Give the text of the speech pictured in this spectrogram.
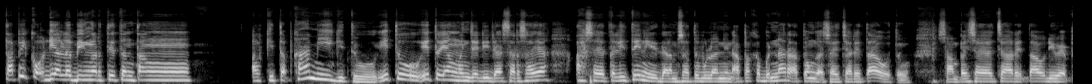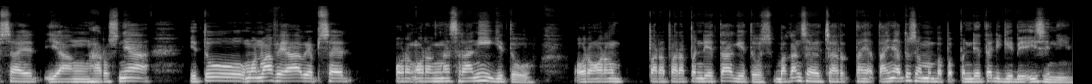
tapi kok dia lebih ngerti tentang Alkitab kami gitu. Itu itu yang menjadi dasar saya. Ah saya teliti nih dalam satu bulan ini apakah benar atau enggak saya cari tahu tuh. Sampai saya cari tahu di website yang harusnya itu mohon maaf ya website orang-orang Nasrani gitu. Orang-orang para para pendeta gitu. Bahkan saya tanya-tanya tuh sama bapak pendeta di GBI sini.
